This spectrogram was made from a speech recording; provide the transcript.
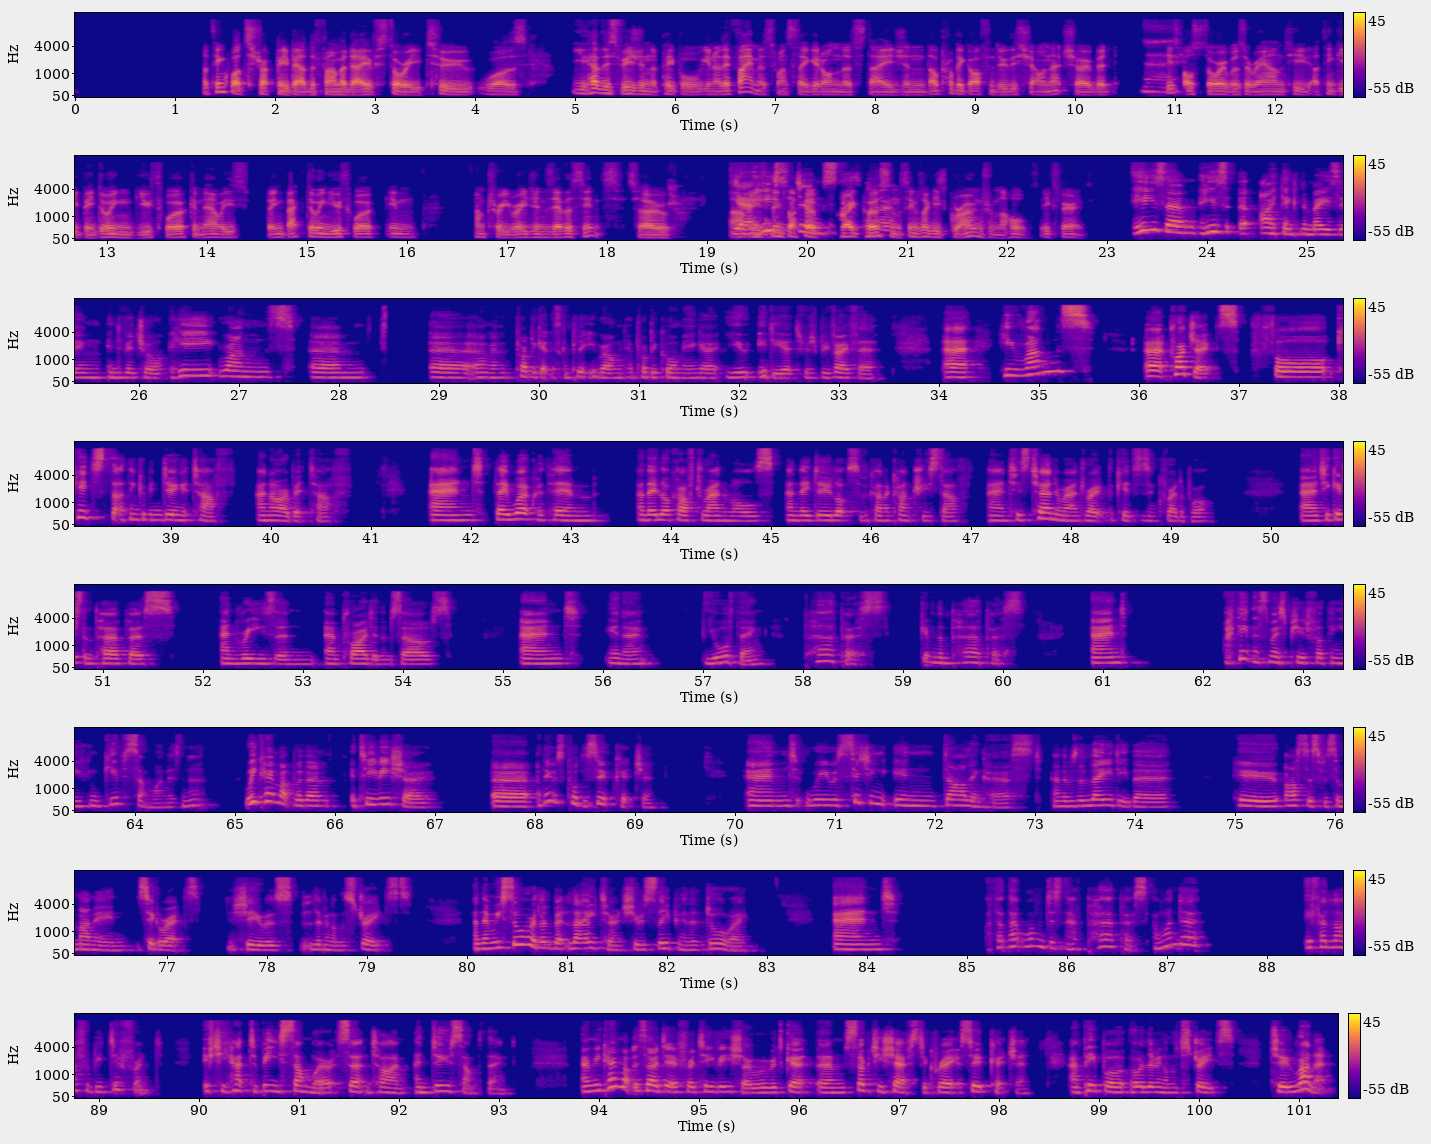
I think what struck me about the farmer dave story too was you have this vision that people you know they're famous once they get on the stage and they'll probably go off and do this show and that show but no. his whole story was around he i think he'd been doing youth work and now he's been back doing youth work in country regions ever since. So um, yeah, he seems like a great person. Seems like he's grown from the whole experience. He's um he's uh, I think an amazing individual. He runs um uh I'm going to probably get this completely wrong. He'll probably call me and go you idiot, which would be very fair. Uh, he runs uh, projects for kids that I think have been doing it tough and are a bit tough, and they work with him and they look after animals and they do lots of kind of country stuff and his turnaround rate with the kids is incredible. And he gives them purpose and reason and pride in themselves. And, you know, your thing, purpose, giving them purpose. And I think that's the most beautiful thing you can give someone, isn't it? We came up with um, a TV show. Uh, I think it was called The Soup Kitchen. And we were sitting in Darlinghurst, and there was a lady there who asked us for some money and cigarettes. She was living on the streets. And then we saw her a little bit later and she was sleeping in the doorway. And I thought that woman doesn't have purpose. I wonder if her life would be different if she had to be somewhere at a certain time and do something. And we came up with this idea for a TV show we would get um, celebrity chefs to create a soup kitchen and people who are living on the streets to run it.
